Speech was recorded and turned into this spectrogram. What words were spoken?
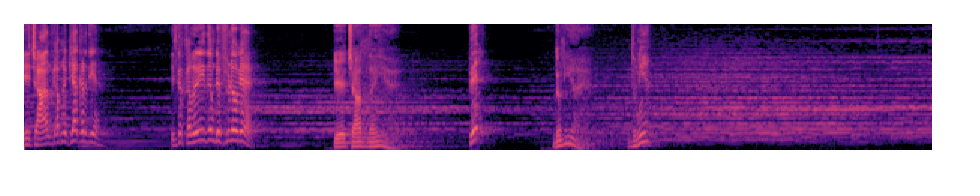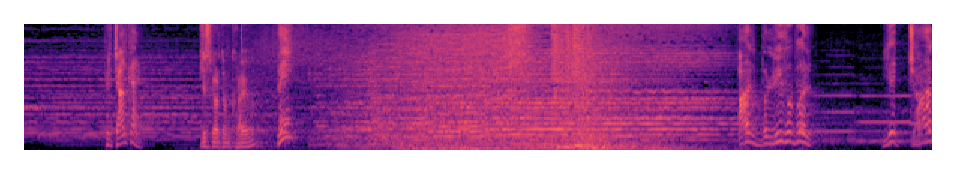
ये चाँद का आपने क्या कर दिया? इसका कलर ही एकदम डिफरेंट हो गया है। ये चाँद नहीं है। फिर? दुनिया है। दुनिया? फिर चाँद का है। जिस पर तुम खड़े हो। नहीं अनबिलीवेबल ये चाँद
